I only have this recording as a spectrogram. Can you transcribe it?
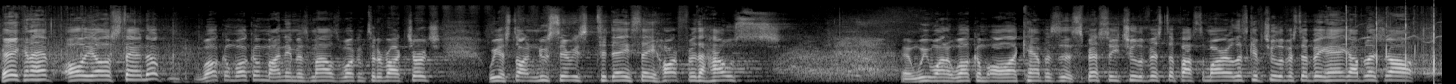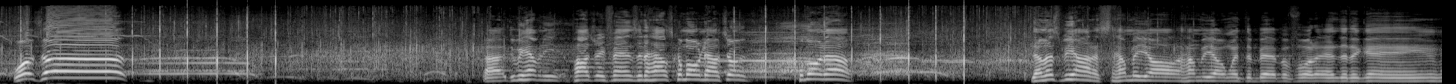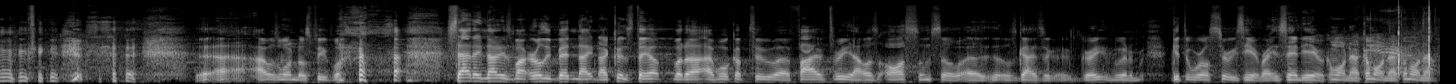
Hey, can I have all y'all stand up? Welcome, welcome. My name is Miles. Welcome to the Rock Church. We are starting a new series today. Say Heart for the House. And we want to welcome all our campuses, especially Chula Vista, Pastor Mario. Let's give Chula Vista a big hand. God bless y'all. What's up? Uh, do we have any Padre fans in the house? Come on now, Come on now. Now let's be honest. How many y'all? How many y'all went to bed before the end of the game? I, I was one of those people. Saturday night is my early bed night, and I couldn't stay up. But uh, I woke up to uh, five three, and I was awesome. So uh, those guys are great. and We're gonna get the World Series here, right in San Diego. Come on now. Come on now. Come on now.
